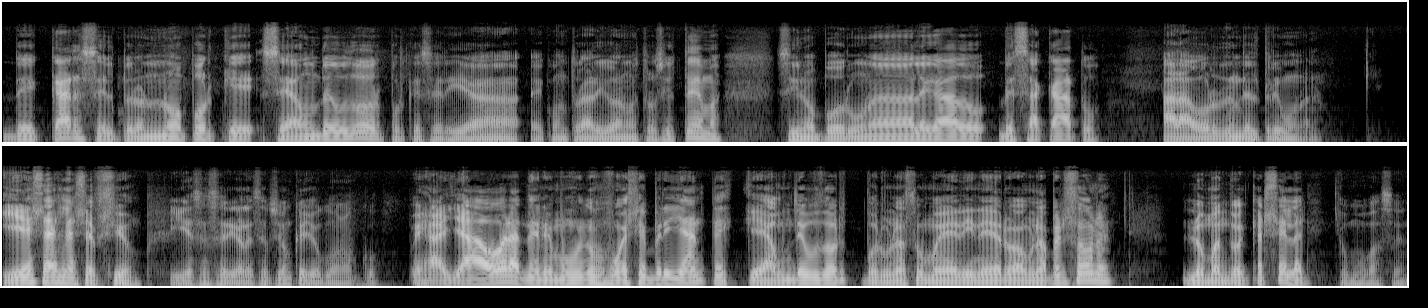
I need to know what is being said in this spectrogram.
de cárcel, pero no porque sea un deudor, porque sería eh, contrario a nuestro sistema, sino por un alegado desacato a la orden del tribunal. Y esa es la excepción. Y esa sería la excepción que yo conozco. Pues allá ahora tenemos unos jueces brillantes que a un deudor, por una suma de dinero a una persona, lo mandó a encarcelar. ¿Cómo va a ser?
